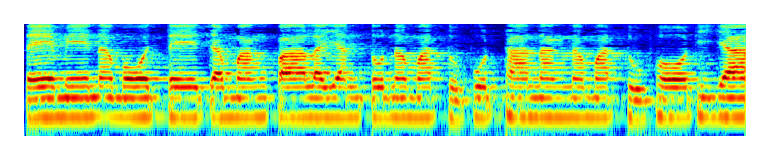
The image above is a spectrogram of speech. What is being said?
เตเมนโมเตจมังปาลยันตุนมัตตุพุทธานังนมัตตุโพธิยา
